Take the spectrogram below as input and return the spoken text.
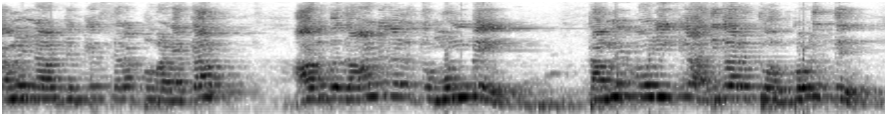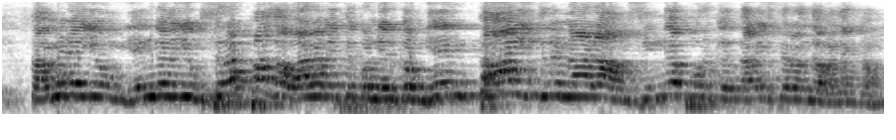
தமிழ்நாட்டுக்கு சிறப்பு வணக்கம். அறுபது ஆண்டுகளுக்கு முன்பே தமிழ் மொழிக்கு அதிகாரத்துவம் கொடுத்து தமிழையும் எங்களையும் சிறப்பாக வாழ வைத்துக் கொண்டிருக்கும் என் தாய் திருநாடாம் சிங்கப்பூருக்கு தலை சிறந்த வணக்கம்.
